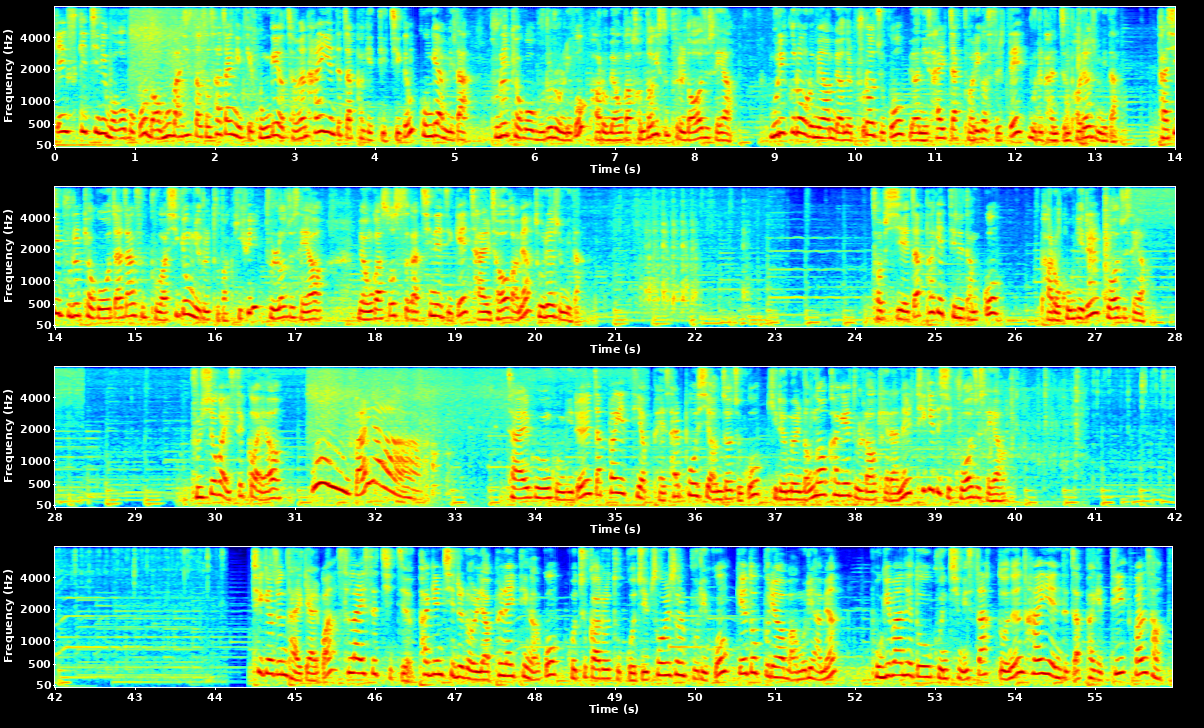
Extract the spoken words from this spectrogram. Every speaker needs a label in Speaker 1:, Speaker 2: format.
Speaker 1: 갱스키친이 먹어보고 너무 맛있어서 사장님께 공개 요청한 하이엔드 짜파게티 지금 공개합니다. 불을 켜고 물을 올리고 바로 면과 건더기 스프를 넣어주세요. 물이 끓어오르면 면을 풀어주고 면이 살짝 덜 익었을 때 물을 반쯤 버려줍니다. 다시 불을 켜고 짜장 스프와 식용유를 두 바퀴 휘릭 둘러주세요. 면과 소스가 친해지게 잘 저어가며 졸여줍니다. 접시에 짜파게티를 담고 바로 고기를 구워주세요. 불쇼가 있을 거예요. 우, 파이야! 잘 구운 고기를 짜파게티 옆에 살포시 얹어주고 기름을 넉넉하게 둘러 계란을 튀기듯이 구워주세요. 튀겨준 달걀과 슬라이스 치즈, 파김치를 올려 플레이팅하고 고춧가루 두 꼬집 솔솔 뿌리고 깨도 뿌려 마무리하면 보기만 해도 군침이 싹 도는 하이엔드 짜파게티 완성!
